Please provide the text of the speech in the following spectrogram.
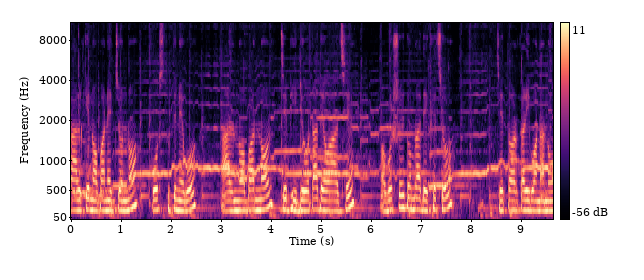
কালকে নবানের জন্য প্রস্তুতি নেব। আর নবান্নর যে ভিডিওটা দেওয়া আছে, অবশ্যই তোমরা দেখেছ যে তরকারি বানানো,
